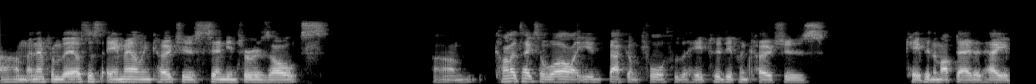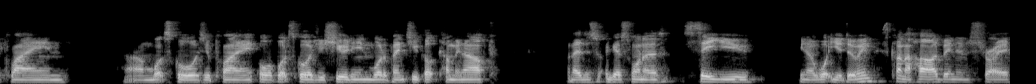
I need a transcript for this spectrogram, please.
Um, and then from there, I was just emailing coaches, sending through results. Um, kind of takes a while. Like you back and forth with a heap of different coaches, keeping them updated how you're playing, um, what scores you're playing or what scores you're shooting, what events you've got coming up. and they just I guess want to see you, you know, what you're doing. It's kind of hard being in Australia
